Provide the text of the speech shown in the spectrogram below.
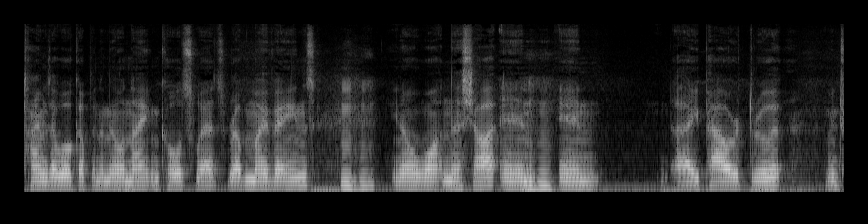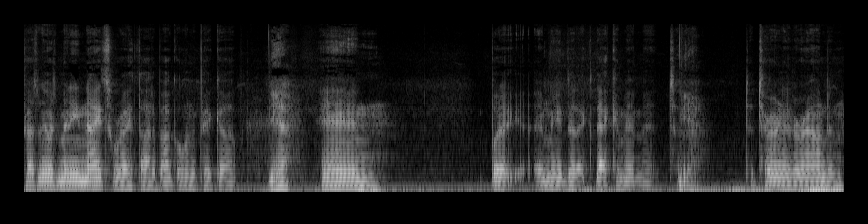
times I woke up in the middle of the night in cold sweats, rubbing my veins, mm-hmm. you know, wanting a shot, and Mhm. and I powered through it. I mean, trust me, there was many nights where I thought about going to pick up, Yeah. and but I, I made that that commitment to Yeah. to turn it around, and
